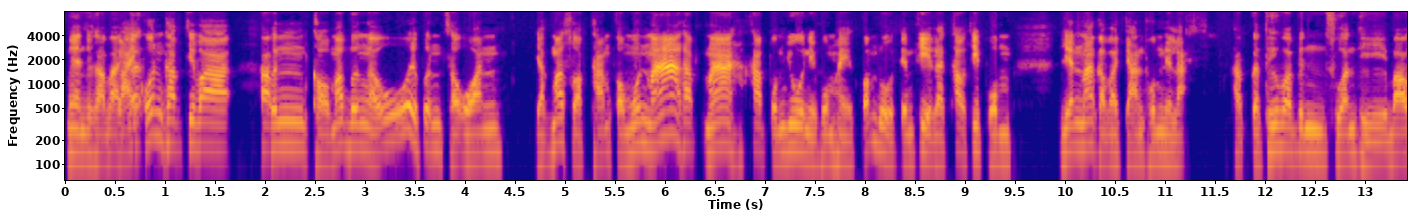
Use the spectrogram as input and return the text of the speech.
แม่นอยู่ครับอ้ายหลายคนครับที่ว่าครับเพิ่นเข้ามาเบิ่งอะโอ้ยเพิ่นสะออนอยากมาสอบถามข้อมูลมาครับมาครับผมอยู่นี่ผมให้ความรู้เต็มที่แล้วเท่าที่ผมเรียนมากับอาจารย์ผมนี่แหละ ครับก็ถือว่าเป็นสวนที่บาว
